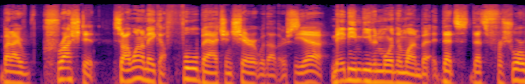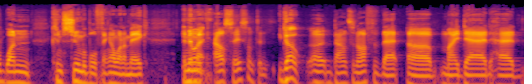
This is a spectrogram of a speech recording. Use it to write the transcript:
But I crushed it. So I want to make a full batch and share it with others. Yeah. Maybe even more than one, but that's that's for sure one consumable thing I want to make. And You then my I'll say something. go. Uh, bouncing off of that, uh, my dad had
